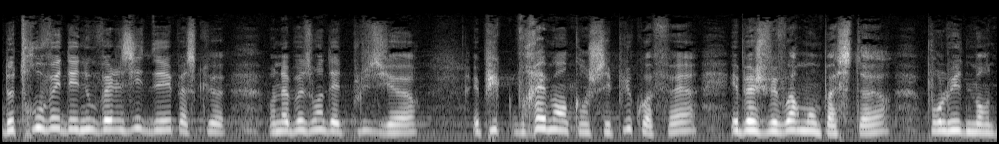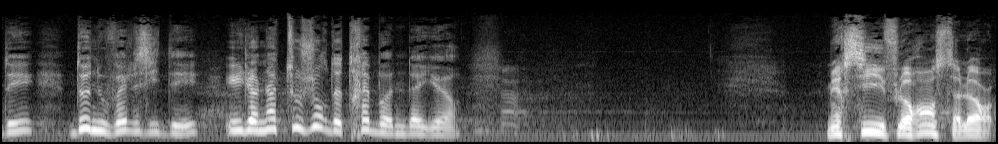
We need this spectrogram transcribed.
de trouver des nouvelles idées, parce qu'on a besoin d'être plusieurs. Et puis vraiment, quand je ne sais plus quoi faire, eh ben, je vais voir mon pasteur pour lui demander de nouvelles idées. Et il en a toujours de très bonnes d'ailleurs. Merci Florence. Alors,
